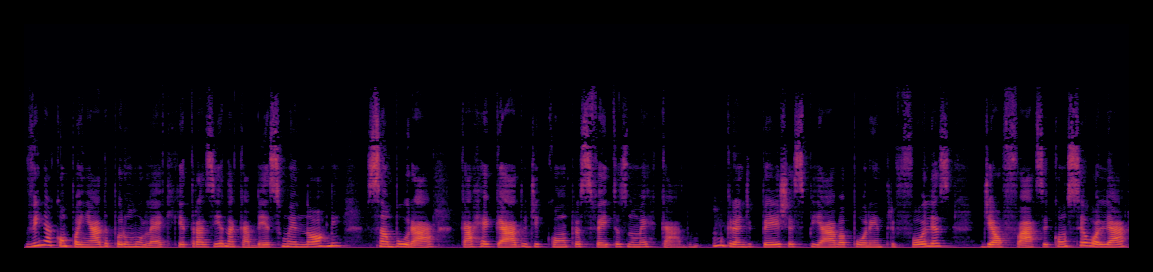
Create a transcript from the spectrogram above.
Vinha acompanhada por um moleque que trazia na cabeça um enorme samburá carregado de compras feitas no mercado. Um grande peixe espiava por entre folhas de alface com seu olhar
